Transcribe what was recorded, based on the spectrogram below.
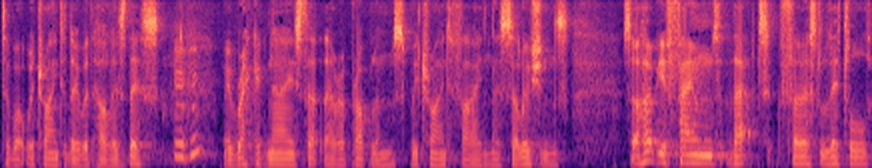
to what we're trying to do with Hull is this. Mm-hmm. We recognise that there are problems, we try to find the solutions. So I hope you found that first little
